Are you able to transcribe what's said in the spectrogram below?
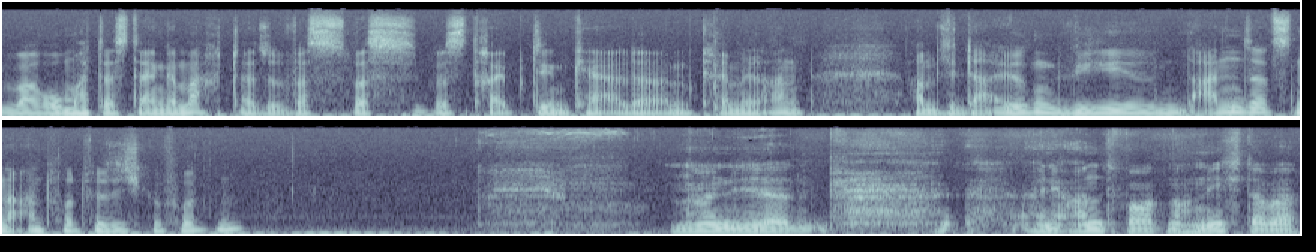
warum hat das dann gemacht? Also was, was, was treibt den Kerl da im Kreml an? Haben Sie da irgendwie einen Ansatz, eine Antwort für sich gefunden? Nein, eine Antwort noch nicht, aber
